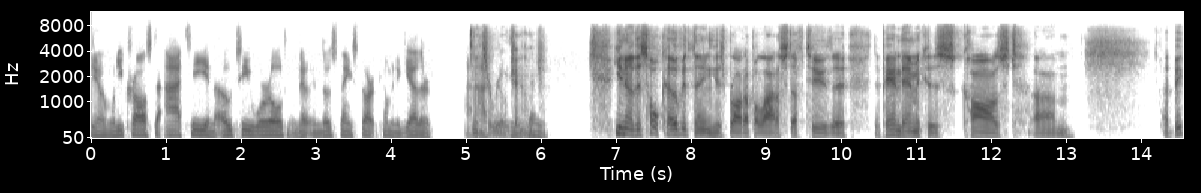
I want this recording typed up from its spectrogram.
you know, when you cross the IT and the OT world and, th- and those things start coming together, that's I, a real challenge. You know, this whole COVID thing has brought up a lot of stuff too. The the pandemic has caused um, a big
